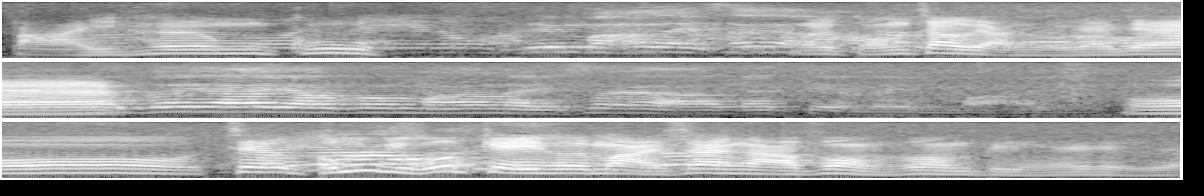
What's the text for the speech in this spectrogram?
大香菇，我哋廣州人嚟嘅啫。如果有有個馬來西亞咧叫你買，哦，即係咁，如果寄去馬來西亞方唔方便嘅其實？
